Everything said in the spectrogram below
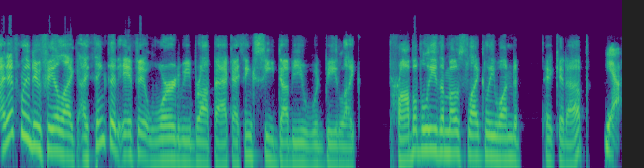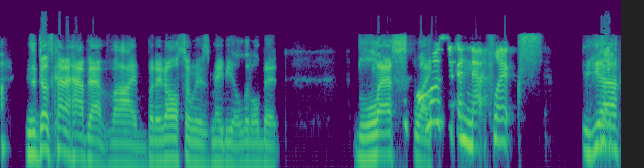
I definitely do feel like I think that if it were to be brought back, I think CW would be like probably the most likely one to pick it up. Yeah. It does kind of have that vibe, but it also is maybe a little bit less it's like almost like a Netflix. Yeah. Like,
